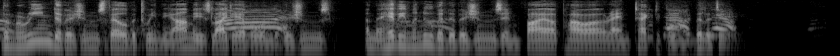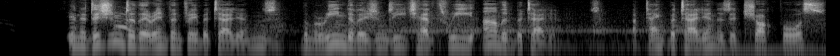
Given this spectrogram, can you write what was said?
The Marine Divisions fell between the Army's light airborne divisions and the heavy maneuver divisions in firepower and tactical mobility. In addition to their infantry battalions, the Marine divisions each have three armored battalions. A tank battalion as its shock force,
